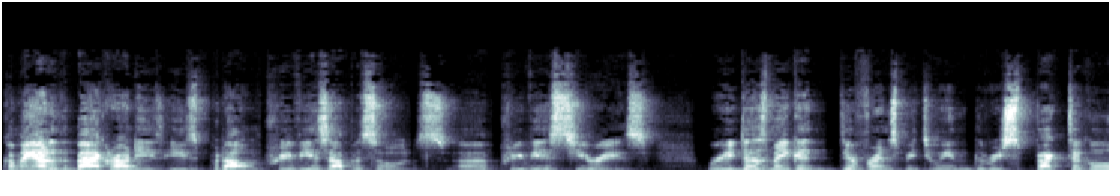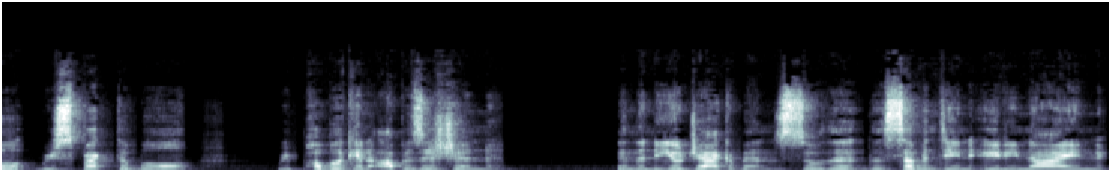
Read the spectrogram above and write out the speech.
coming out of the background he's, he's put out in previous episodes, uh, previous series, where he does make a difference between the respectable, respectable Republican opposition and the Neo Jacobins. So the, the 1789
